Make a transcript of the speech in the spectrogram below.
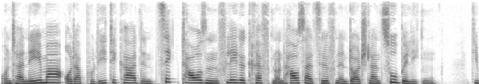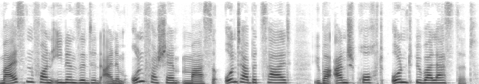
Unternehmer oder Politiker den zigtausenden Pflegekräften und Haushaltshilfen in Deutschland zubilligen. Die meisten von ihnen sind in einem unverschämten Maße unterbezahlt, überansprucht und überlastet.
